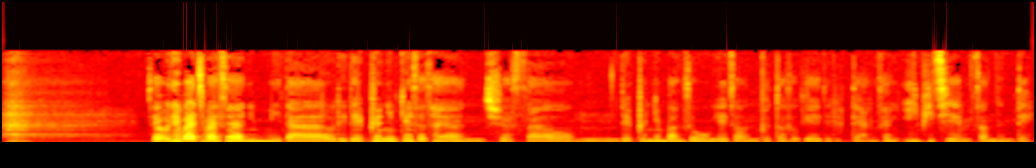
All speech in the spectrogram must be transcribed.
자, 오늘 마지막 사연입니다. 우리 내표님께서 사연 주셨어요. 음, 내표님 방송 예전부터 소개해드릴 때 항상 이 BGM 썼는데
